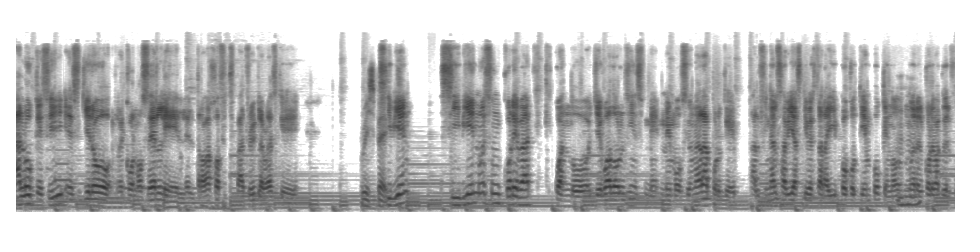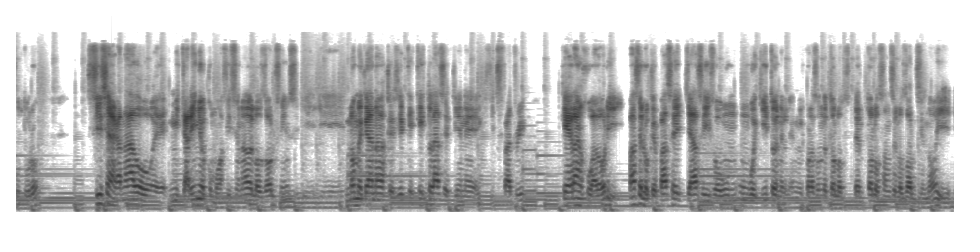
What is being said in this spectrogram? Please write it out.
algo que sí es quiero reconocerle el, trabajo a Fitzpatrick, la verdad es que Respect. si bien si bien no es un coreback que cuando llegó a Dolphins me, emocionara porque al final sabías que iba a estar ahí poco tiempo, que no, no era el coreback del futuro, sí se ha ganado eh, mi cariño como aficionado de los Dolphins y, no me queda nada que decir que qué clase tiene Fitzpatrick, qué gran jugador y pase lo que pase, ya se hizo un, huequito en el, en el, corazón de todos, los, de todos los fans de los Dolphins, ¿no? Y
